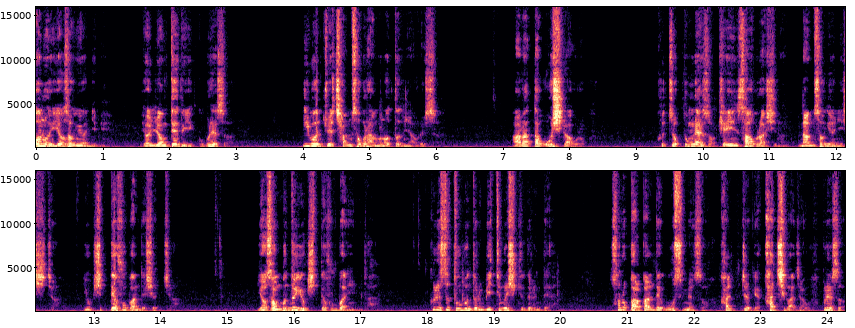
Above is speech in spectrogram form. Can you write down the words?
어느 여성 회원님이 연령대도 있고 그래서 이번 주에 참석을 하면 어떠느냐고 그랬어. 알았다고 오시라고 그러고 그쪽 동네에서 개인 사업을 하시는 남성 회원이시죠. 60대 후반 되셨죠. 여성분도 60대 후반입니다. 그래서 두 분들은 미팅을 시켜드는데 서로 깔깔대고 웃으면서 갈 적에 같이 가자고. 그래서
